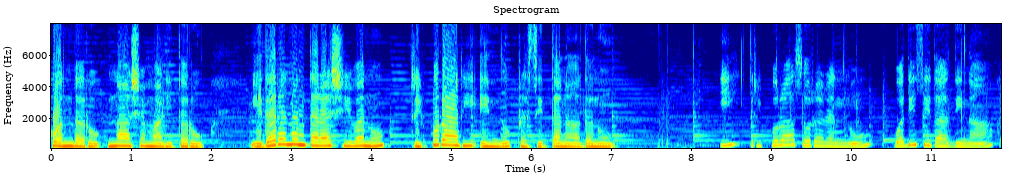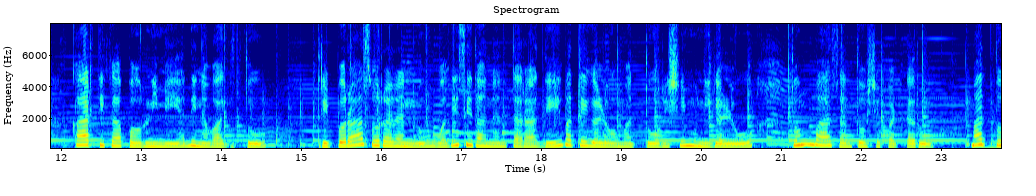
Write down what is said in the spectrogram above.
ಕೊಂದರು ನಾಶ ಮಾಡಿದರು ಇದರ ನಂತರ ಶಿವನು ತ್ರಿಪುರಾರಿ ಎಂದು ಪ್ರಸಿದ್ಧನಾದನು. ಈ ತ್ರಿಪುರಾಸುರರನ್ನು ವಧಿಸಿದ ದಿನ ಕಾರ್ತಿಕ ಪೌರ್ಣಿಮೆಯ ದಿನವಾಗಿತ್ತು. ತ್ರಿಪುರಾಸುರರನ್ನು ವಧಿಸಿದ ನಂತರ ದೇವತೆಗಳು ಮತ್ತು ಋಷಿಮುನಿಗಳು ತುಂಬ ಸಂತೋಷಪಟ್ಟರು ಮತ್ತು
